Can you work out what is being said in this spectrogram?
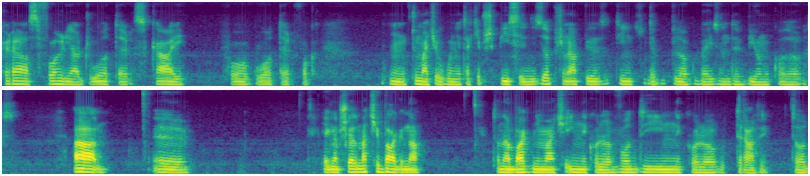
grass, foliage, water, sky, fog, water, fog. Mm, tu macie ogólnie takie przypisy. This option tint to the block based on the biome colors. A, y, jak na przykład macie bagna, to na bagnie macie inny kolor wody i inny kolor trawy. To,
